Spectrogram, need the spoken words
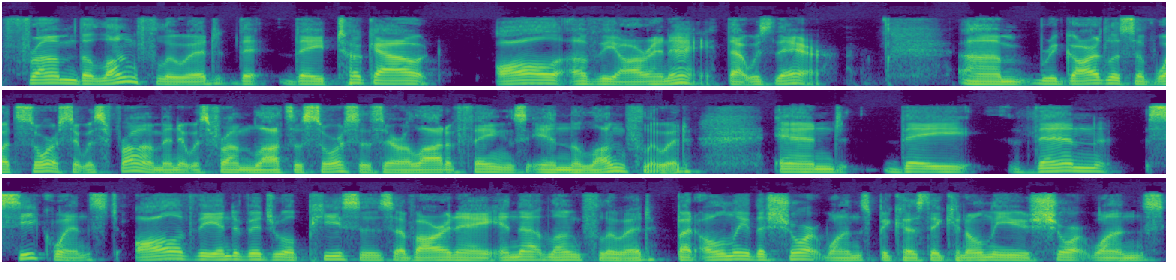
from the lung fluid that they took out all of the RNA that was there. Um, regardless of what source it was from. And it was from lots of sources. There are a lot of things in the lung fluid. And they then sequenced all of the individual pieces of RNA in that lung fluid, but only the short ones because they can only use short ones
